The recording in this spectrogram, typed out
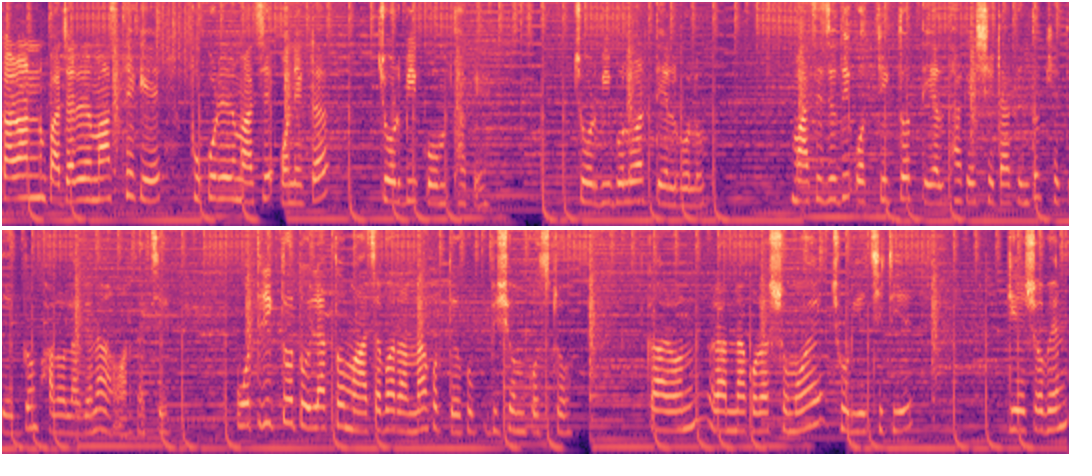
কারণ বাজারের মাছ থেকে পুকুরের মাছে অনেকটা চর্বি কম থাকে। চর্বি বলো আর তেল বলো। মাছে যদি অতিরিক্ত তেল থাকে, সেটা কিন্তু খেতে একদম ভালো লাগে না আমার কাছে। অতিরিক্ত তৈলাক্ত মাছ আবার রান্না করতে খুব ভীষণ কষ্ট। কারণ রান্না করার সময় ছড়িয়ে ছিটিয়ে গ্যাস ওভেন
